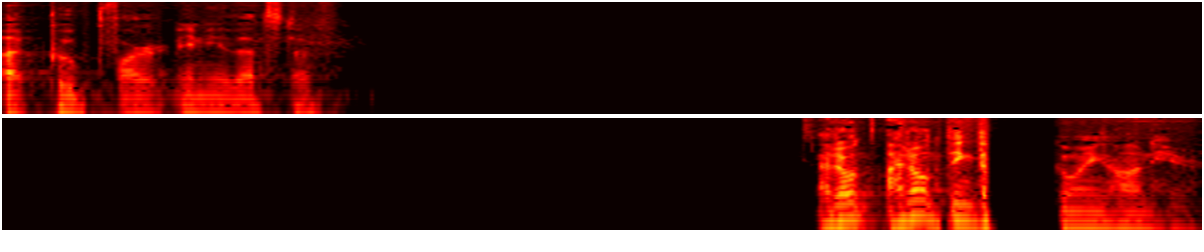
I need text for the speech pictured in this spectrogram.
butt, poop, fart, any of that stuff. I don't, I don't think that's going on here.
